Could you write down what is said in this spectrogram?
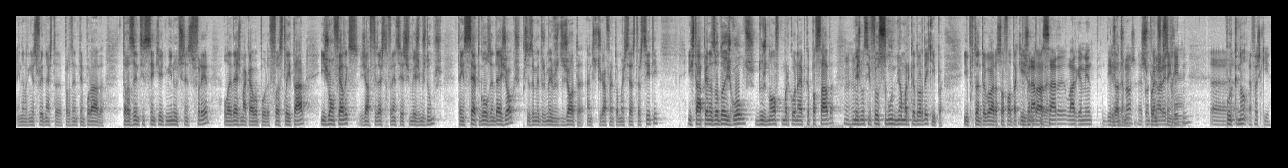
ainda não tinha sofrido nesta presente temporada, 368 minutos sem sofrer, o Ledesma acaba por facilitar, e João Félix, já fizeste referência a estes mesmos números, tem 7 golos em 10 jogos, precisamente os mesmos de Jota antes de jogar frente ao Manchester City, e está apenas a dois golos dos nove que marcou na época passada, uhum. mesmo assim foi o segundo melhor marcador da equipa. E portanto agora só falta aqui Deverá juntar... passar largamente, diremos nós, a continuar este sim, ritmo, é? Porque não... a fasquia.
